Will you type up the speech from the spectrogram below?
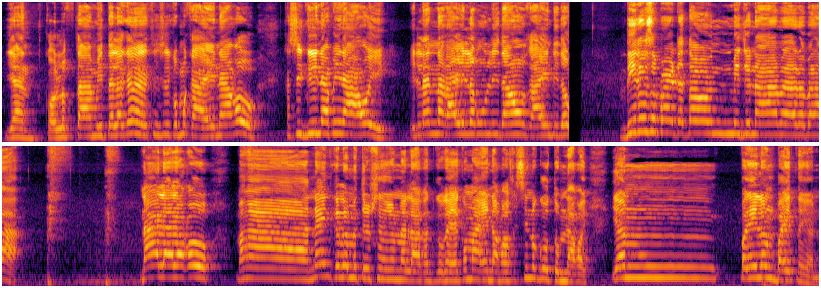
Yan. Call of Tommy talaga. Kasi kumakain na ako. Kasi ginabi na ako eh. Ilan na kailang ulit ako kain dito. Dito sa part na to, medyo na, ano ba na. Naalala ko, mga 9 kilometers na yung nalakad ko. Kaya kumain ako kasi nagutom na ako. eh. Yan, pangilang bite na yon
